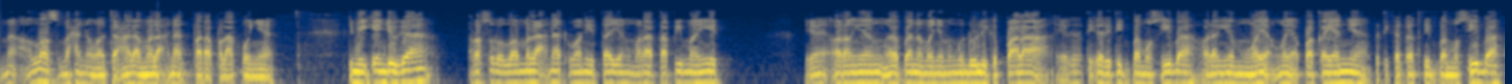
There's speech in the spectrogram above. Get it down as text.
nah Allah Subhanahu wa taala melaknat para pelakunya. Demikian juga Rasulullah melaknat wanita yang meratapi mayit ya orang yang apa namanya mengunduli kepala ya ketika ditimpa musibah, orang yang mengoyak-ngoyak pakaiannya ketika tertimpa musibah.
